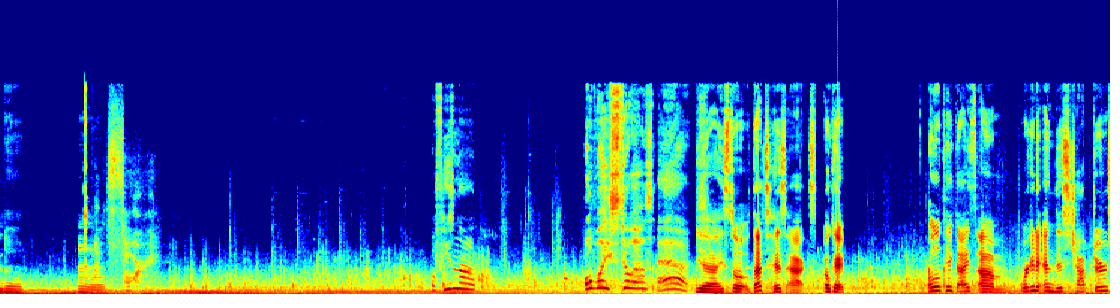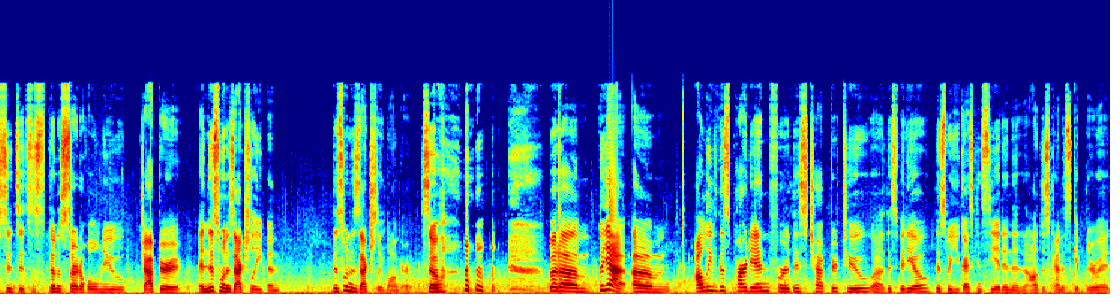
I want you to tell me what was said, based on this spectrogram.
No. Mm. Sorry. Oh, if he's not. Oh, but he still has axe. Yeah, he still. That's his axe. Okay. Okay, guys. Um, we're gonna end this chapter since it's gonna start a whole new chapter, and this one is actually even. This one is actually longer. So, but um, but yeah. Um, I'll leave this part in for this chapter too Uh, this video. This way you guys can see it, and then I'll just kind of skip through it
